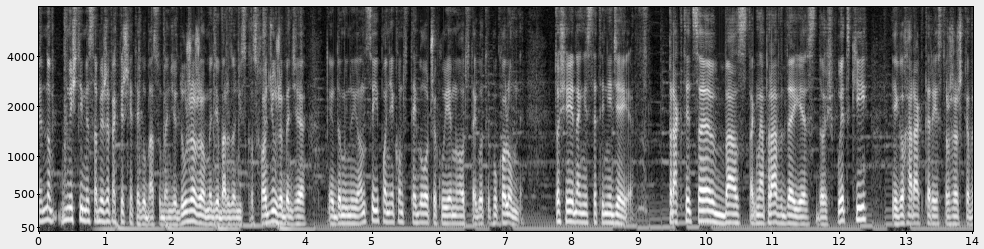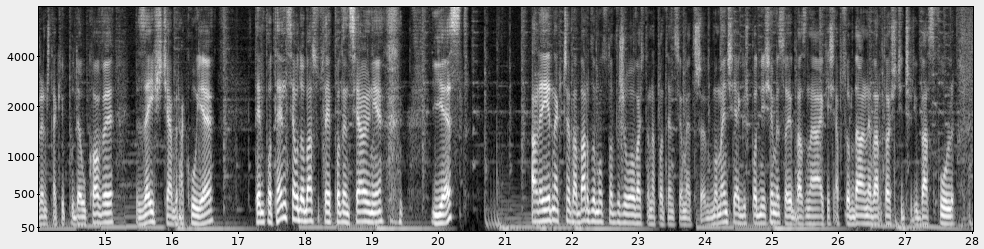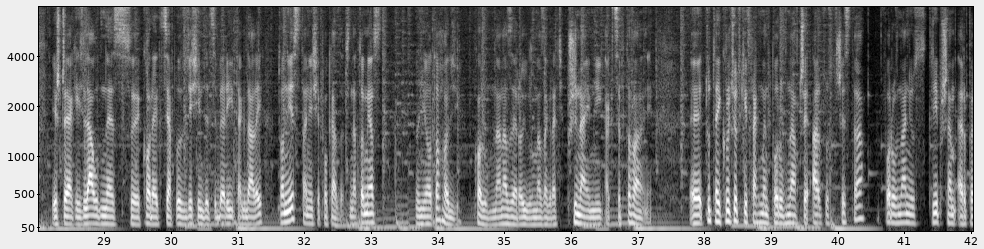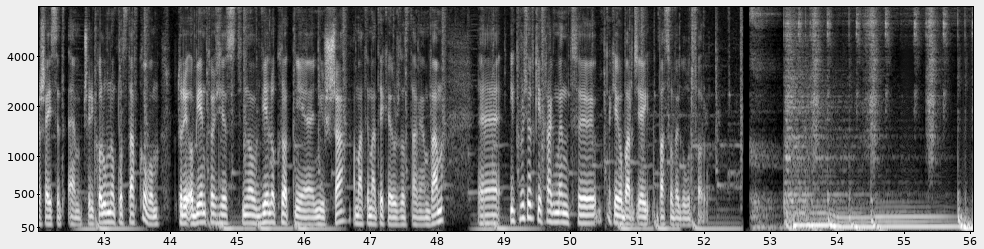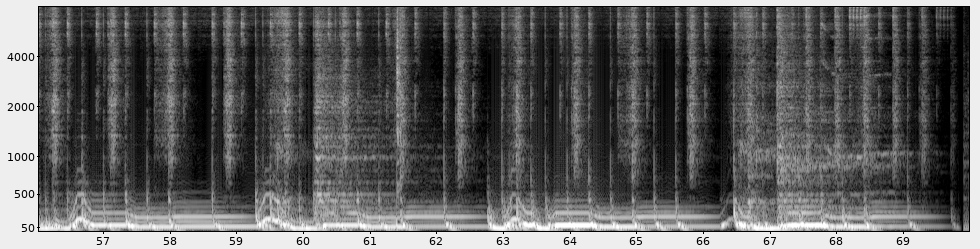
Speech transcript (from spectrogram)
No, myślimy sobie, że faktycznie tego basu będzie dużo, że on będzie bardzo nisko schodził, że będzie dominujący i poniekąd tego oczekujemy od tego typu kolumny. To się jednak niestety nie dzieje. W praktyce bas tak naprawdę jest dość płytki, jego charakter jest troszeczkę wręcz taki pudełkowy, zejścia brakuje. Ten potencjał do basu tutaj potencjalnie jest, ale jednak trzeba bardzo mocno wyżyłować to na potencjometrze. W momencie, jak już podniesiemy sobie bas na jakieś absurdalne wartości, czyli bas full, jeszcze jakieś loudness, korekcja plus 10 dB i tak dalej, to on jest w stanie się pokazać. Natomiast no nie o to chodzi. Kolumna na zero już ma zagrać przynajmniej akceptowalnie. E, Tutaj króciutki fragment porównawczy Altus 300 w porównaniu z Clipsem RP600M, czyli kolumną podstawkową, której objętość jest no, wielokrotnie niższa, a matematykę już zostawiam Wam. E, I króciutki fragment y, takiego bardziej basowego utworu.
